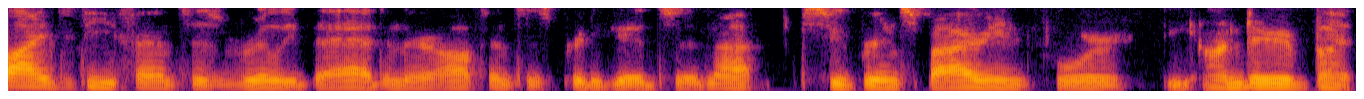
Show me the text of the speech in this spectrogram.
Lions defense is really bad and their offense is pretty good, so not super inspiring for the under, but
